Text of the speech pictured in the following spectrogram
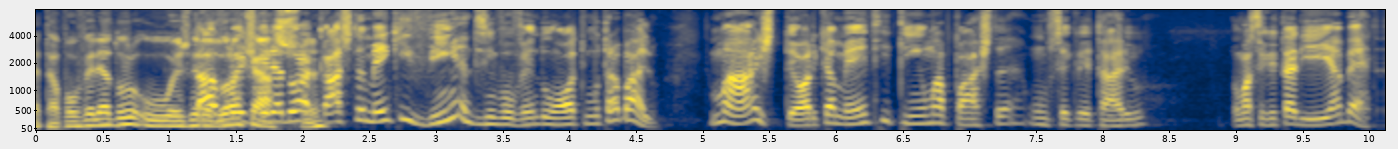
É, tava o vereador, o ex-vereador Acácio. o ex-vereador né? Acácio também, que vinha desenvolvendo um ótimo trabalho. Mas, teoricamente, tinha uma pasta, um secretário, uma secretaria aberta.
